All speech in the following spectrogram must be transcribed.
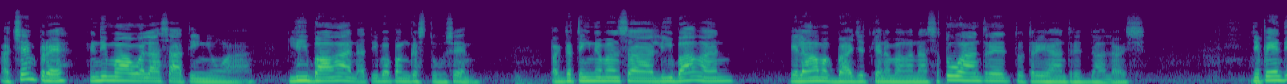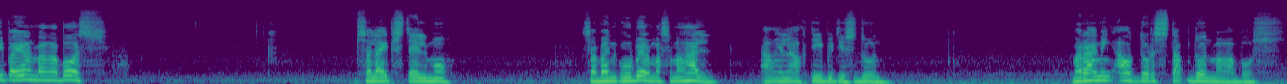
At syempre, hindi mawawala sa atin yung ah, libangan at iba pang gastusin. Pagdating naman sa libangan, kailangan mag-budget ka ng mga nasa 200 to 300 dollars. Depende pa yon mga boss. Sa lifestyle mo. Sa Vancouver, mas mahal ang ilang activities doon. Maraming outdoor stuff doon mga boss.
